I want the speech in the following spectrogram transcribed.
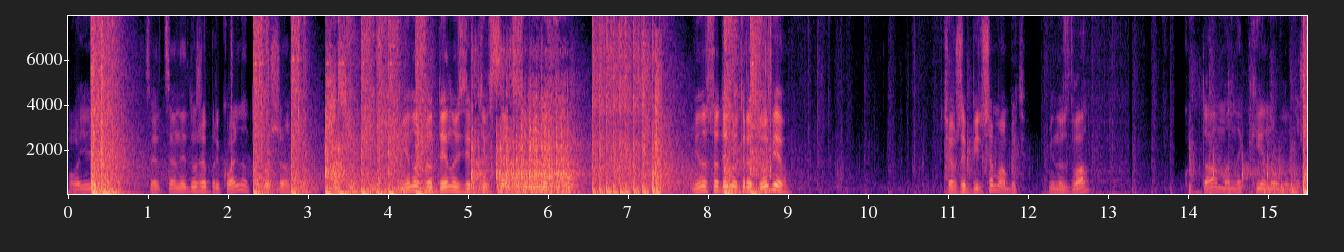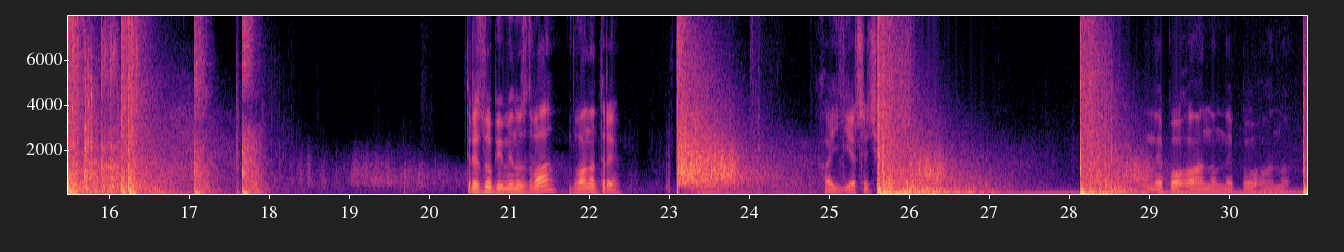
Ой, це, це не дуже прикольно, тому що мінус один у зірків сексу, мінус. Мінус один у тризубів. Хоча вже більше, мабуть. Мінус два. Куда мене кинуло? Ну що? Тризубів мінус два, два на три. Хаєшечка. Непогано, непогано.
